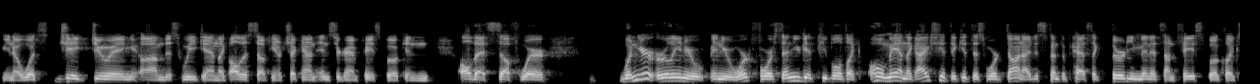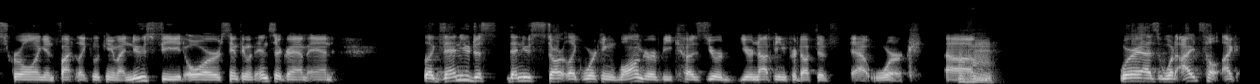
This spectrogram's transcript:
you know what's jake doing um, this weekend like all this stuff you know checking on instagram facebook and all that stuff where when you're early in your in your workforce, then you get people of like, oh man, like I actually have to get this work done. I just spent the past like 30 minutes on Facebook, like scrolling and find, like looking at my news feed, or same thing with Instagram, and like then you just then you start like working longer because you're you're not being productive at work. Um, mm-hmm. Whereas what I tell, like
